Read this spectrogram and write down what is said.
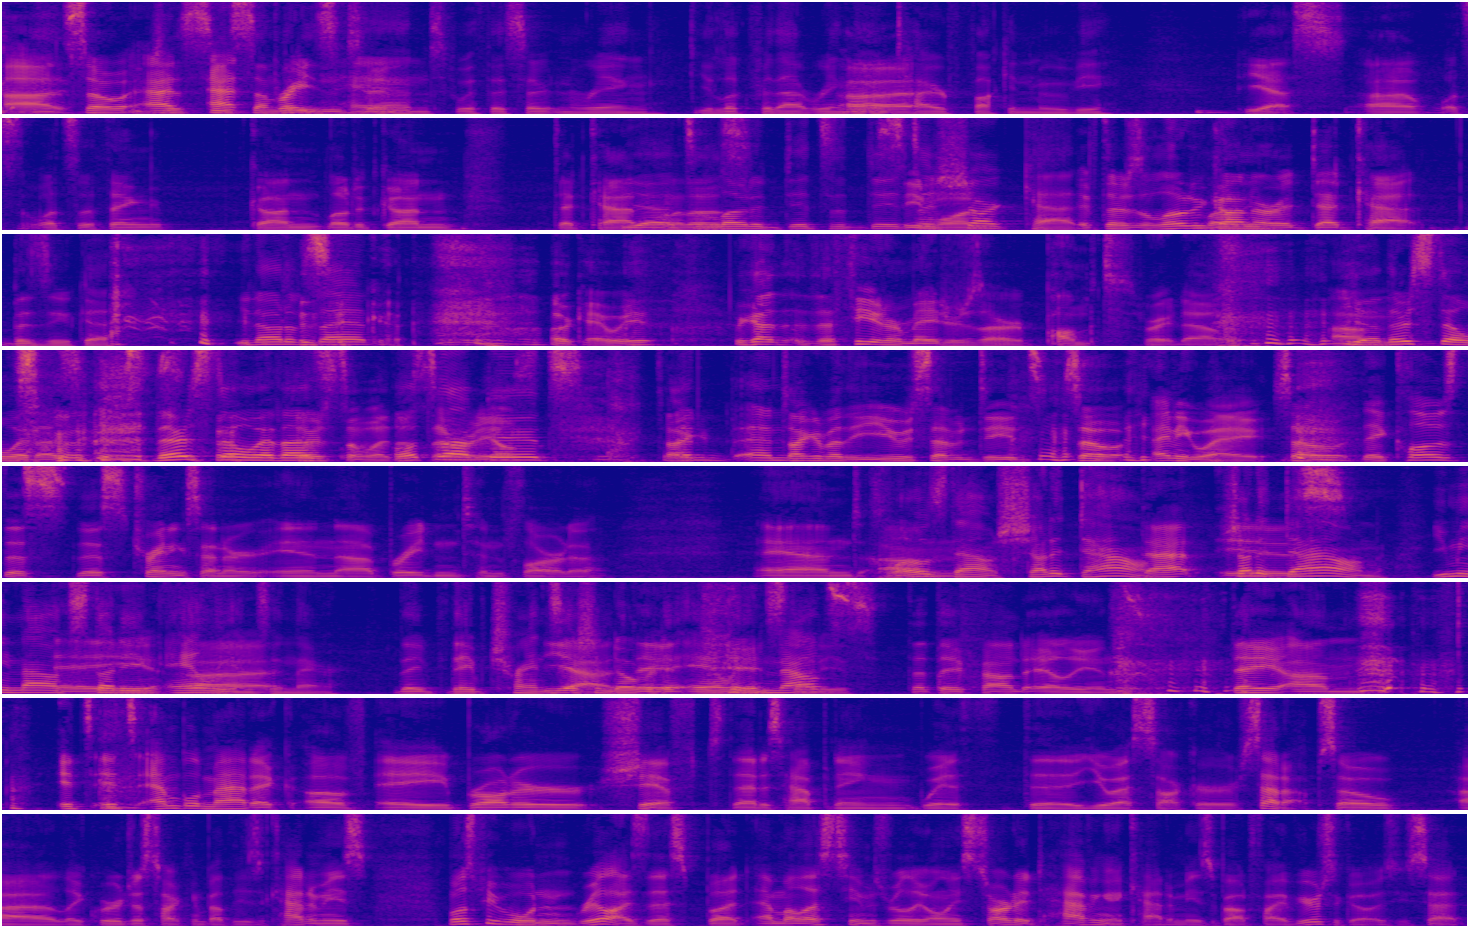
Uh, so You at, just see at somebody's Bradenton, hand with a certain ring. You look for that ring the Uh, entire fucking movie. Yes. Uh, what's what's the thing? Gun, loaded gun, dead cat. yeah, it's a loaded. It's a it's Scene a one. shark cat. If there's a loaded, gun or a dead cat. bazooka. You know what I'm saying? Okay, we we got the theater majors are pumped right now. yeah, they're still with us. They're still with us. They're still with us. What's up, dudes? And- and- talking about the U17s. So anyway, so they closed this this training center in uh, Bradenton, Florida, and um, down. Shut it down. that Shut it down. You mean now it's a, studying aliens uh, in there? They've they've yeah, transitioned over they- to alien studies. That they found aliens. they um, it's it's emblematic of a broader shift that is happening with the U.S. soccer setup. So, uh, like we were just talking about these academies. Most people wouldn't realize this, but MLS teams really only started having academies about five years ago, as you said.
